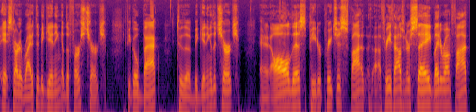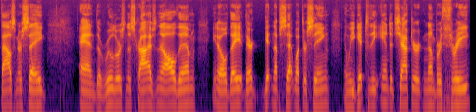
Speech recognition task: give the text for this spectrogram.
it started right at the beginning of the first church. If you go back to the beginning of the church, and all this, Peter preaches, five, uh, 3,000 are saved. Later on, 5,000 are saved. And the rulers and the scribes and all them, you know, they, they're getting upset what they're seeing. And when you get to the end of chapter number 3,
